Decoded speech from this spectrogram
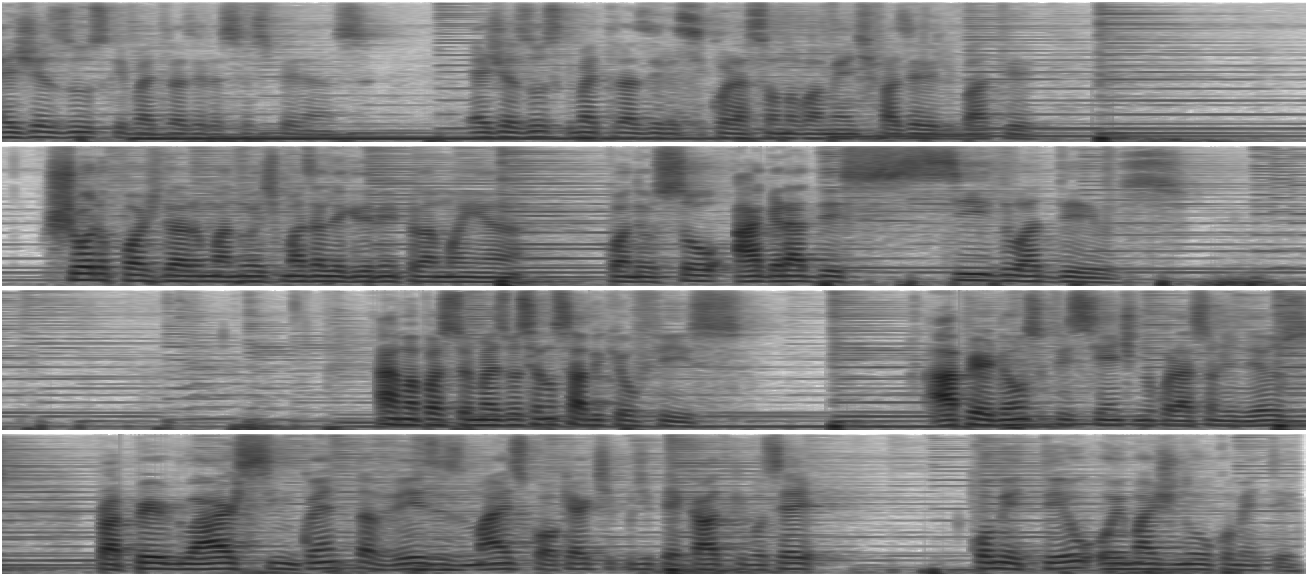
É Jesus que vai trazer essa esperança. É Jesus que vai trazer esse coração novamente, fazer ele bater. O choro pode durar uma noite, mas a alegria vem pela manhã, quando eu sou agradecido a Deus. Ah, mas pastor, mas você não sabe o que eu fiz. Há perdão suficiente no coração de Deus para perdoar 50 vezes mais qualquer tipo de pecado que você cometeu ou imaginou cometer.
